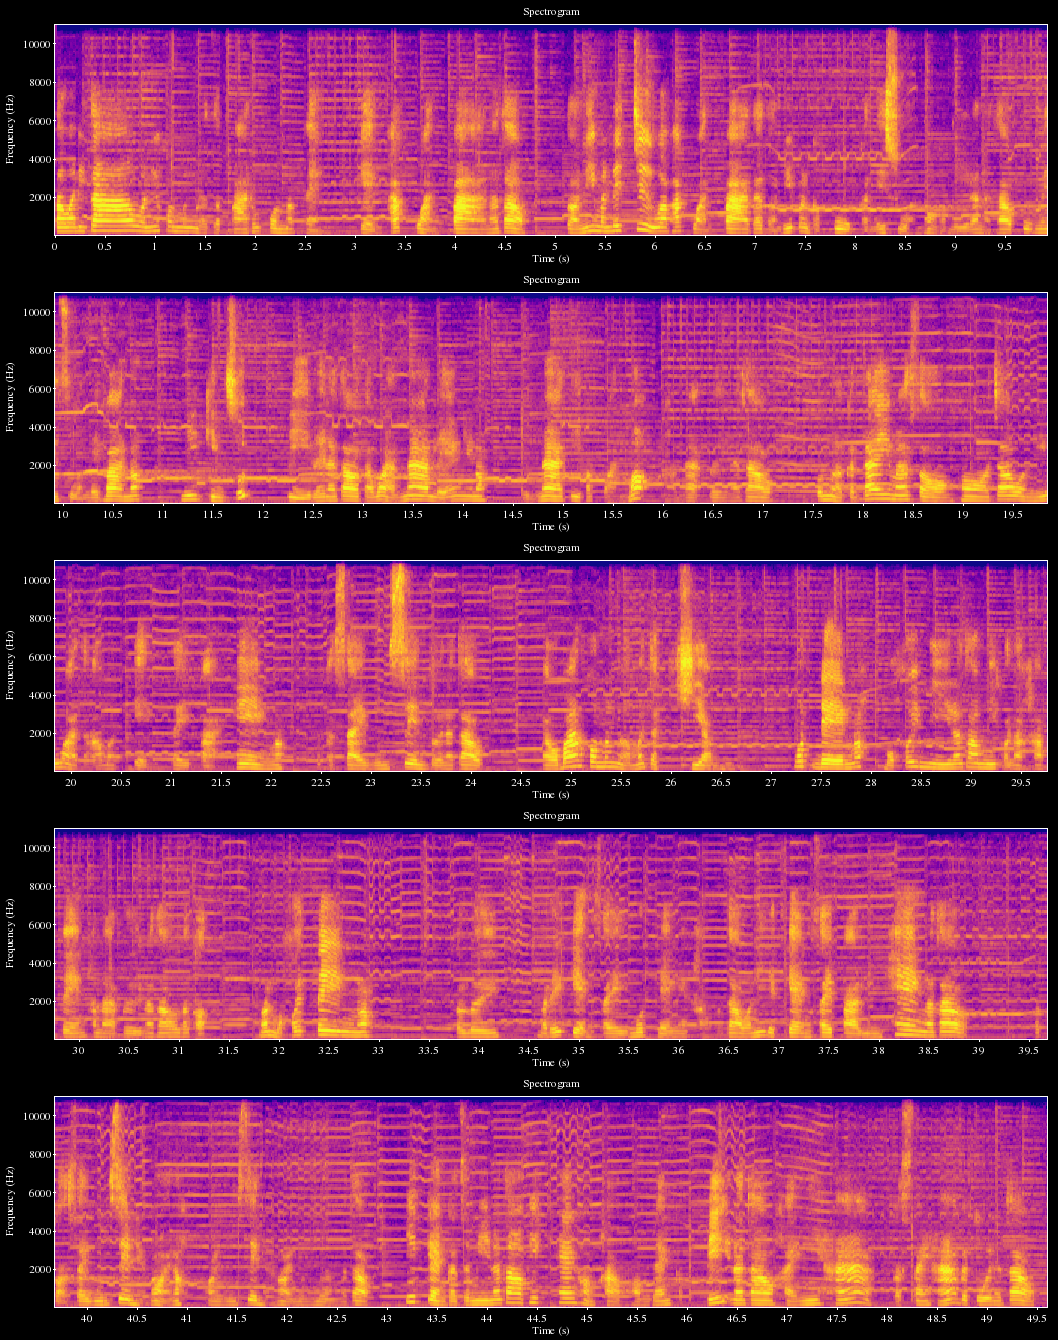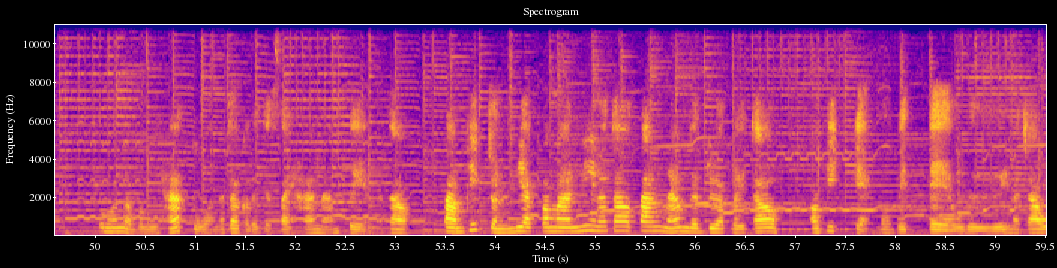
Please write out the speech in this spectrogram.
สวัสดีเจ้า วันนี้คนเมืองเหนือจะพาทุกคนมาแป่งแกงพักหวานปลานะเจ้า ตอนนี้มันได้ชื่อว่าพักหวานปลา แต่ตอนนี้เปิ้นกับปลูกกันในสวนของกับมีแล้วนะเจ้าปลูกในสวนในบ้านเนาะมีกลิ่นสุดปีเลยนะเจ้า แต่ว่าหน้าแล้งนี่เนาะเป็นหน้าที่พักหวานเหมาะขนาดเลยนะเจ้าคนเหนือก็ได้มาสองห่อเจ้าวันนี้ว่าจะเอามาแกงใส่ปลาแห้งเนาะแล้วก็ใส่วุ้นเส้นตัวนะเจ้าแถวบ้านคนเมืองเหนือมันจะเขียม มดแดงเนาะบอกค่อยมีนะเจ้ามีก่อนราคาแพงขนาดเลยนะเจ้าแล้วก็มันบอกค่อยเต้งเนาะก็เลยมาได้แกงใส่มดแดงไงเขาเจ้าวันนี้จะแกงใส่ปลาลิงแห้งนะเจ้า แล้วก็ใส่วุ้นเส้นหนหน่อยเนาะอ่อยวุ้นเส้นหนหน่อยเมืองเมืองๆนะเจ้าพริกแกงก็จะมีนะเจ้าพริกแห้งหอมขาวหอมแดงกับปินะเจ้าไข่มีห้าก็ใส่ห้าไปตัวนะเจ้าเพราะมันแบบมีห้าตัวนะเจ้าก็เลยจะใส่ห้าน้ำเต็มนะเจ้าตามพริกจนเรียกประมาณนี้นะเจ้าตั้งน้ำเดือดๆเลยเจ้า เอาพริกแกงลงไปแตวเลยนะเจ้า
